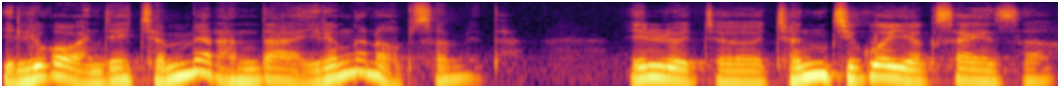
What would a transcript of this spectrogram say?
인류가 완전히 전멸한다 이런 건 없습니다. 인류 저 전 지구의 역사에서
